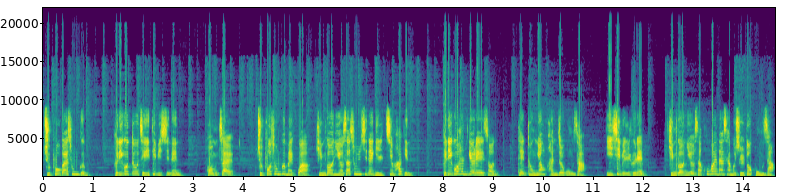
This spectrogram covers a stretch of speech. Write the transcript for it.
주포가 송금. 그리고 또 JTBC는 검찰 주포 송금액과 김건희 여사 손실액 일치 확인. 그리고 한겨레에선 대통령 관저공사 21g 김건희 여사 코바나 사무실도 공사.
